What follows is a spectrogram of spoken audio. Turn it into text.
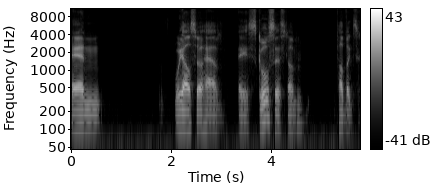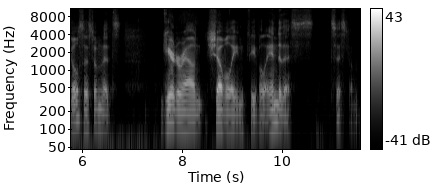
And we also have a school system public school system that's geared around shoveling people into this system.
